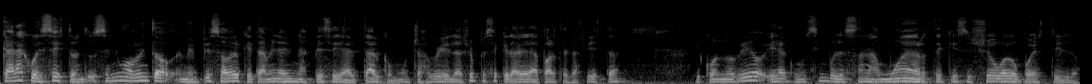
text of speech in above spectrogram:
carajo es esto? Entonces en un momento me empiezo a ver que también hay una especie de altar con muchas velas. Yo pensé que era la parte de la fiesta. Y cuando veo era como un símbolo de sana muerte, qué sé yo, o algo por el estilo.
